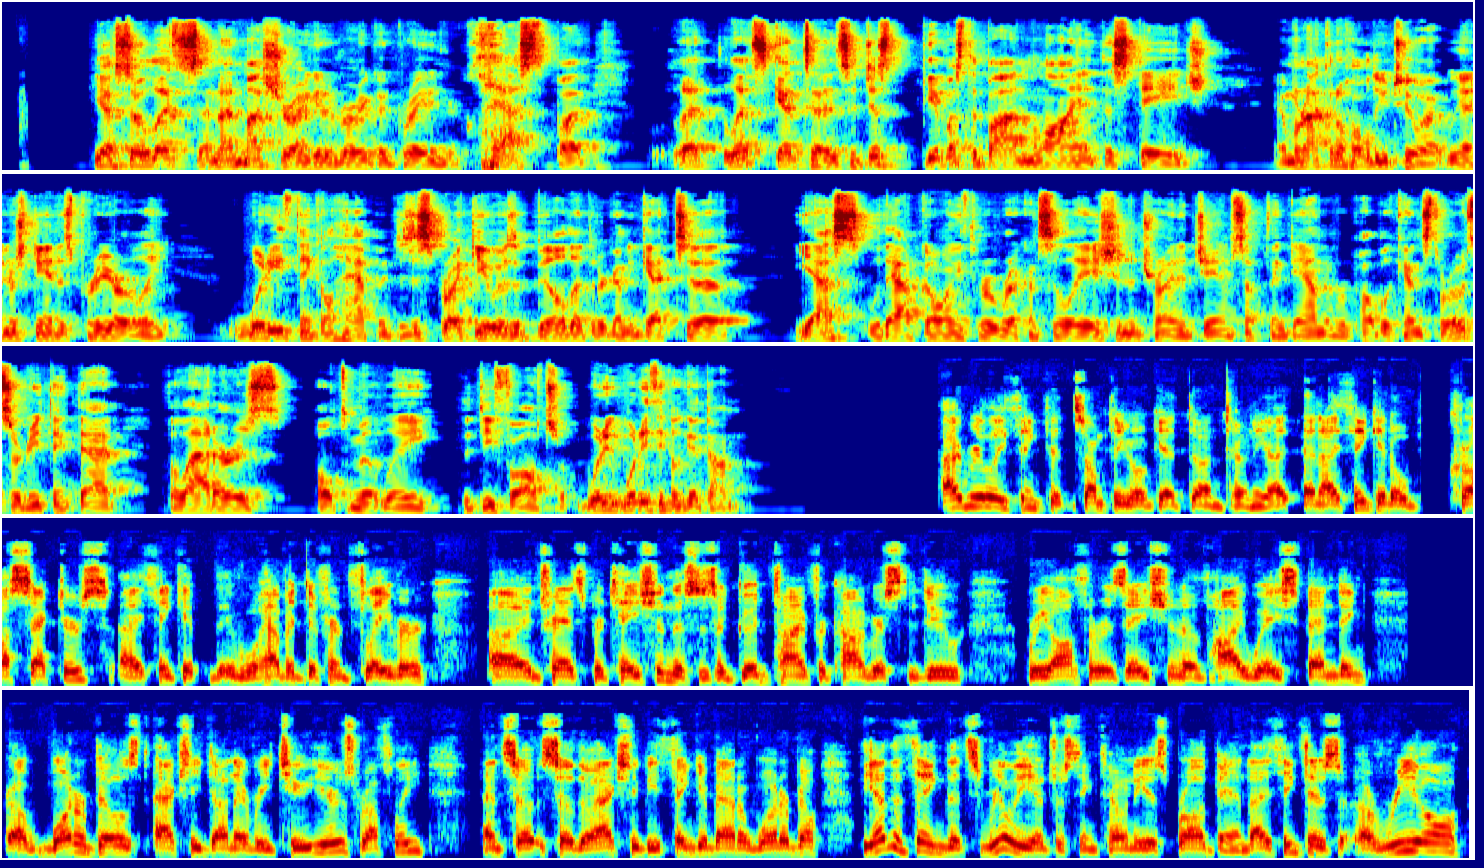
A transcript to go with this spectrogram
Yeah. So let's, and I'm not sure I get a very good grade in your class, but let, let's get to, so just give us the bottom line at this stage. And we're not going to hold you to it. We understand it's pretty early. What do you think will happen? Does this strike you as a bill that they're going to get to yes without going through reconciliation and trying to jam something down the Republicans' throats? Or do you think that the latter is ultimately the default? What do you, what do you think will get done? I really think that something will get done, Tony. I, and I think it'll cross sectors. I think it, it will have a different flavor uh, in transportation. This is a good time for Congress to do reauthorization of highway spending. uh, water bill is actually done every two years, roughly, and so so they'll actually be thinking about a water bill. The other thing that's really interesting, Tony, is broadband. I think there's a real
